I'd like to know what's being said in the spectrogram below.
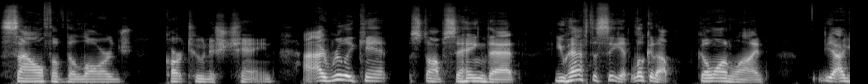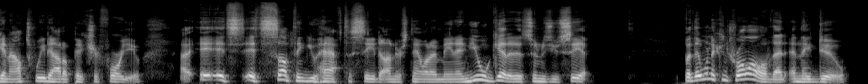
south of the large cartoonish chain. I really can't stop saying that. You have to see it. Look it up. Go online. Yeah, again, I'll tweet out a picture for you. It's it's something you have to see to understand what I mean, and you will get it as soon as you see it. But they want to control all of that, and they do.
